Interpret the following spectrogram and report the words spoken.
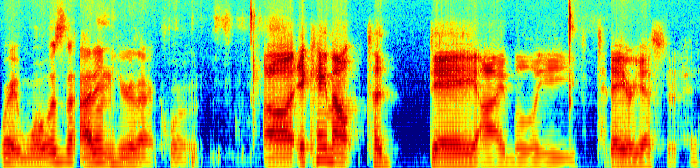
Wait, what was that? I didn't hear that quote. Uh, it came out today, I believe, today or yesterday.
